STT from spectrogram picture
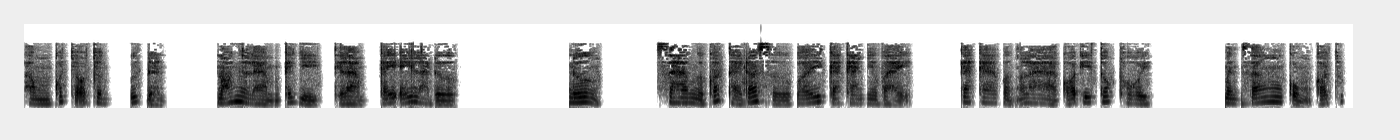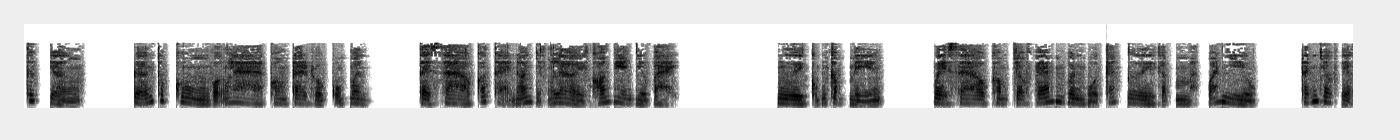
không có chỗ chân quyết định, nói người làm cái gì thì làm cái ấy là được. Nương, sao người có thể đối xử với ca ca như vậy? Ca ca vẫn là có ý tốt thôi. Mình sẵn cũng có chút tức giận, đến tốt cùng vẫn là con trai ruột của mình. Tại sao có thể nói những lời khó nghe như vậy? Người cũng cầm miệng, về sao không cho phép huynh muội các người gặp mặt quá nhiều, tránh cho việc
